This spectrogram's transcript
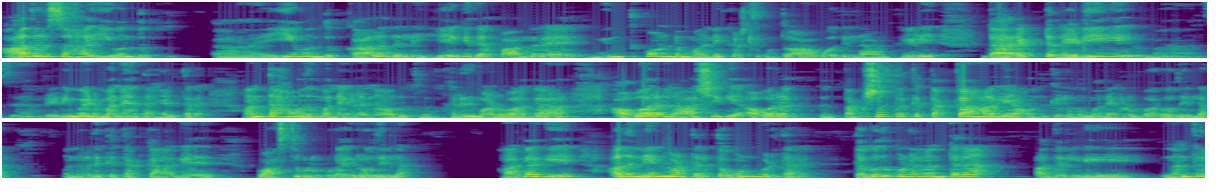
ಆದರೂ ಸಹ ಈ ಒಂದು ಈ ಒಂದು ಕಾಲದಲ್ಲಿ ಹೇಗಿದೆಪ್ಪ ಅಂದ್ರೆ ನಿಂತ್ಕೊಂಡು ಮನೆ ಕಟ್ಸ್ಲಿಕ್ಕಂತೂ ಆಗೋದಿಲ್ಲ ಅಂತ ಹೇಳಿ ಡೈರೆಕ್ಟ್ ರೆಡಿ ರೆಡಿಮೇಡ್ ಮನೆ ಅಂತ ಹೇಳ್ತಾರೆ. ಅಂತಹ ಒಂದು ಮನೆಗಳನ್ನು ಅವರು ಖರೀದಿ ಮಾಡುವಾಗ ಅವರ ರಾಶಿಗೆ, ಅವರ ನಕ್ಷತ್ರಕ್ಕೆ ತಕ್ಕ ಹಾಗೆ ಆ ಒಂದು ಕೆಲವೊಂದು ಮನೆಗಳು ಬರೋದಿಲ್ಲ. ಅಂದ್ರೆ ಅದಕ್ಕೆ ತಕ್ಕ ಹಾಗೆ ವಾಸ್ತುಗಳು ಕೂಡ ಇರೋದಿಲ್ಲ. ಹಾಗಾಗಿ ಅದನ್ನೇನು ಮಾಡ್ತಾರೆ? ತಗೊಂಡ್ಬಿಡ್ತಾರೆ. ತೆಗೆದುಕೊಂಡ ನಂತರ ಅದರಲ್ಲಿ ನಂತರ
